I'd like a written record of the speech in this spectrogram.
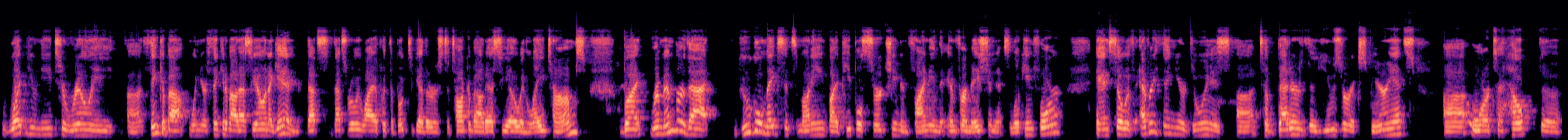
what you need to really uh, think about when you're thinking about SEO, and again, that's that's really why I put the book together is to talk about SEO in lay terms. But remember that Google makes its money by people searching and finding the information it's looking for. And so, if everything you're doing is uh, to better the user experience, uh, or to help the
